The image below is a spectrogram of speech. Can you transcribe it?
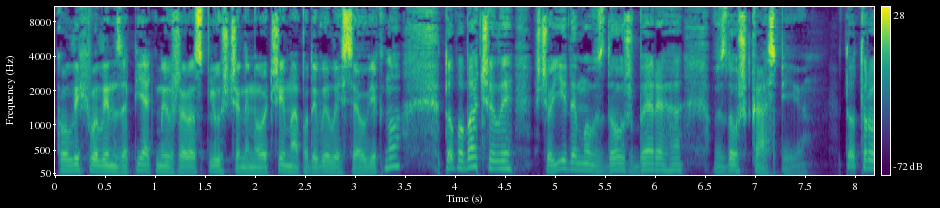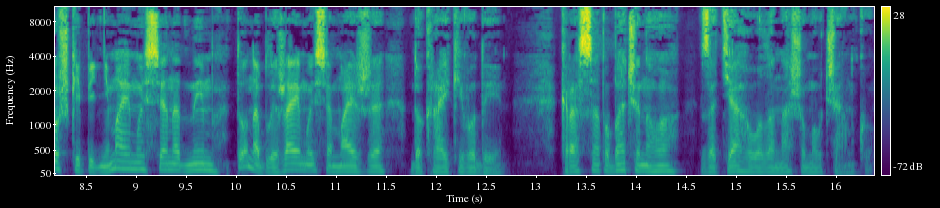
Коли хвилин за п'ять ми вже розплющеними очима подивилися у вікно, то побачили, що їдемо вздовж берега, вздовж Каспію. То трошки піднімаємося над ним, то наближаємося майже до крайки води. Краса побаченого затягувала нашу мовчанку.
